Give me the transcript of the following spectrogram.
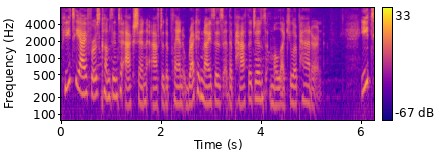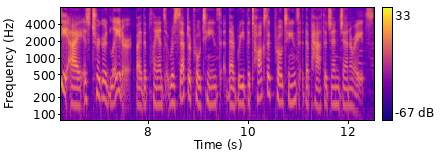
PTI first comes into action after the plant recognizes the pathogen's molecular pattern. ETI is triggered later by the plant's receptor proteins that read the toxic proteins the pathogen generates.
